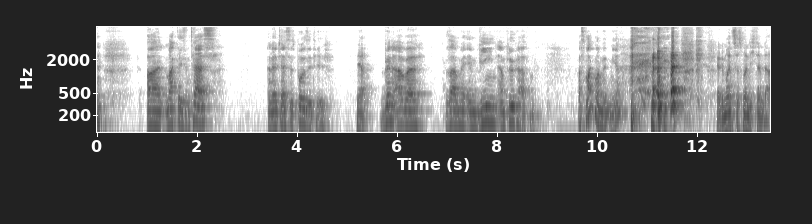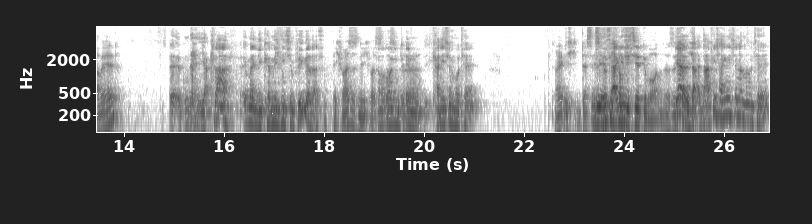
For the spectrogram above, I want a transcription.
und mache diesen Test und der Test ist positiv. ja. Bin aber, sagen wir, in Wien am Flughafen. Was macht man mit mir? Ja, du meinst, dass man dich dann da behält? Äh, ja klar, ich meine, die können mich nicht im Flieger lassen. Ich weiß es nicht, was. was Und äh, im, kann ich im Hotel? Ich, das ist ist wirklich kompliziert geworden. Also Ja, ich, da, darf ich eigentlich in einem Hotel?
